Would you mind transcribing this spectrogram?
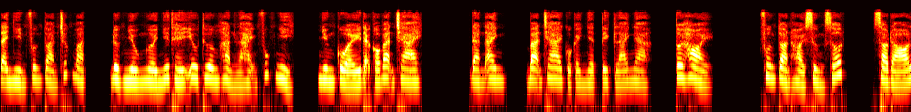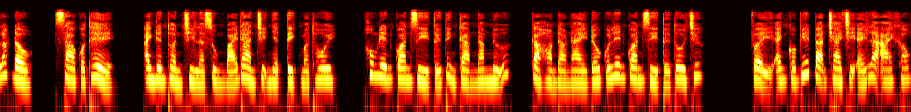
lại nhìn phương toàn trước mặt. Được nhiều người như thế yêu thương hẳn là hạnh phúc nhỉ? Nhưng cô ấy đã có bạn trai. Đàn anh, bạn trai của cảnh nhật tịch là anh à tôi hỏi. Phương toàn hỏi sửng sốt sau đó lắc đầu, sao có thể? Anh đơn thuần chỉ là sùng bái đàn chị nhật tịch mà thôi, không liên quan gì tới tình cảm nam nữ, cả hòn đảo này đâu có liên quan gì tới tôi chứ. Vậy anh có biết bạn trai chị ấy là ai không?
